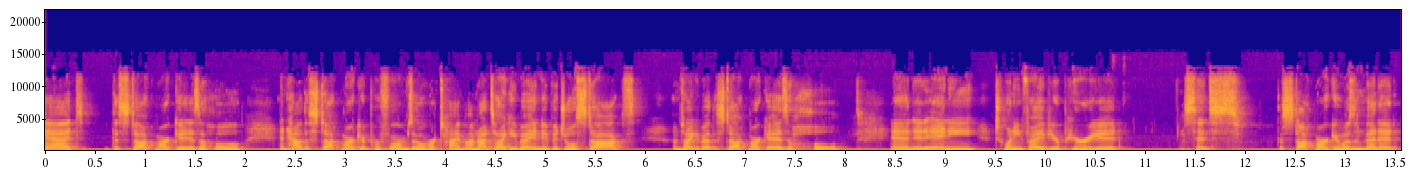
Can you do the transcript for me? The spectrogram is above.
at the stock market as a whole and how the stock market performs over time. I'm not talking about individual stocks, I'm talking about the stock market as a whole. And in any 25 year period since the stock market was invented.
